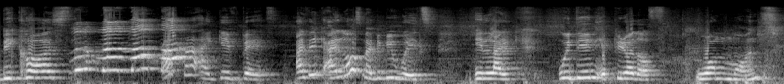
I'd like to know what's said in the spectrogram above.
Because after i gave birth i think i lost my baby weight in like within a period of one month.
